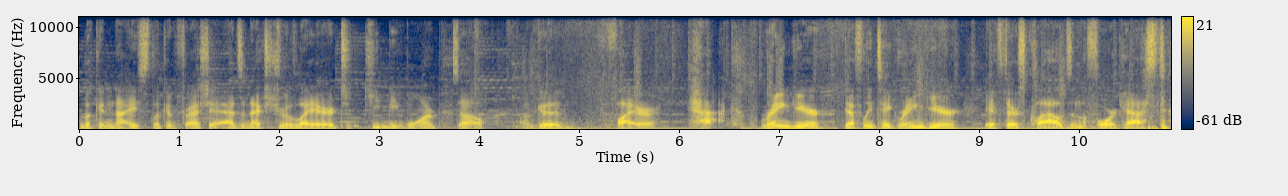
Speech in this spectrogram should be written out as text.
looking nice, looking fresh. It adds an extra layer to keep me warm. So a good fire hack. Rain gear, definitely take rain gear if there's clouds in the forecast.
